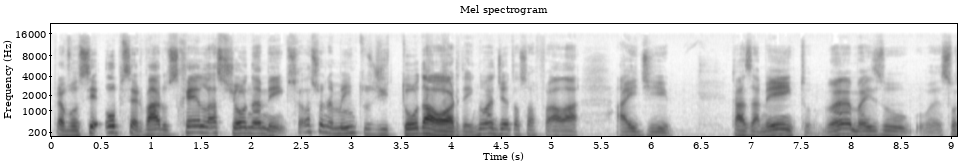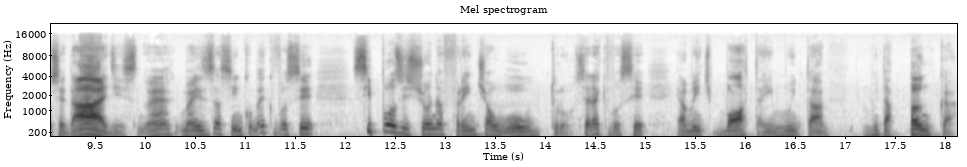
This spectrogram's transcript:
para você observar os relacionamentos, relacionamentos de toda ordem. Não adianta só falar aí de casamento, não é? Mas o sociedades, não é? Mas assim, como é que você se posiciona frente ao outro? Será que você realmente bota aí muita, muita panca?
